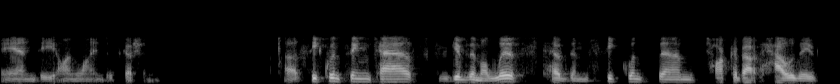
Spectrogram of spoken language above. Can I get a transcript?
and the online discussion. Uh, sequencing tasks, give them a list, have them sequence them, talk about how they've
